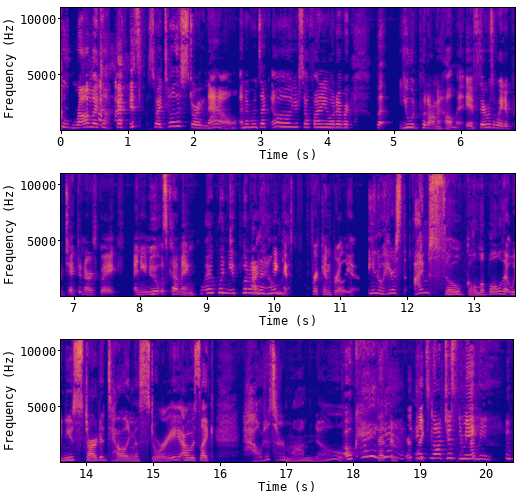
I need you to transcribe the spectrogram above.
traumatized. so I tell this story now, and everyone's like, Oh, you're so funny, whatever. But you would put on a helmet. If there was a way to protect an earthquake and you knew it was coming, why wouldn't you put on I a helmet? Freaking brilliant. You know, here's the, I'm so gullible that when you started telling the story, I was like, how does her mom know? Okay, That- yeah. like, it's not just me. I mean, no,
